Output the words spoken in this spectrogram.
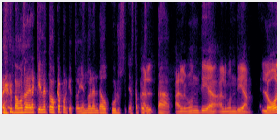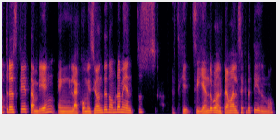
vamos a ver a quién le toca, porque todavía no le han dado curso, ya está presentada. algún día, algún día. Lo otro es que también en la comisión de nombramientos, si- siguiendo con el tema del secretismo,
